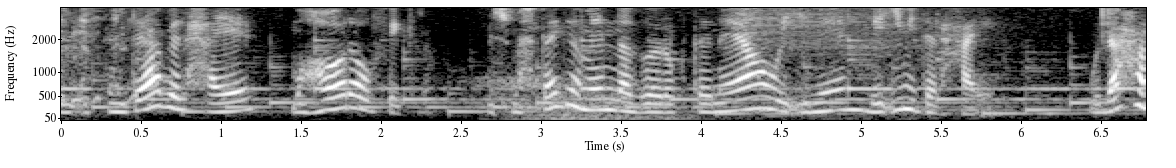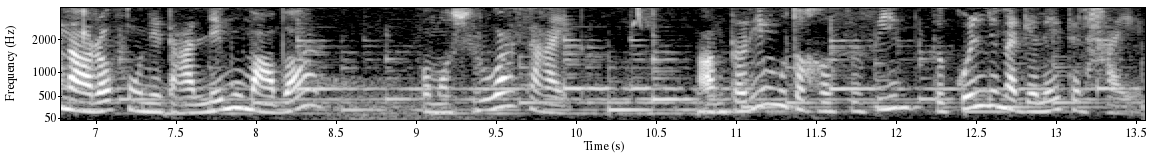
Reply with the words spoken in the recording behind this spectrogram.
الاستمتاع بالحياة مهارة وفكرة. مش محتاجة منك غير اقتناع وإيمان بقيمة الحياة. وده هنعرفه ونتعلمه مع بعض في مشروع سعادة عن طريق متخصصين في كل مجالات الحياة.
